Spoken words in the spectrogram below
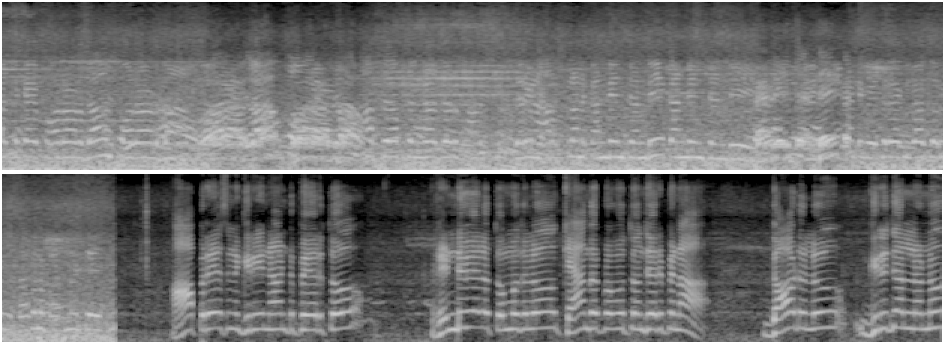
పోరాడదాం పోరాడదాం. రాష్ట్ర వ్యాప్తంగా జరుగు జరిగిన అరెస్టులను ఖండించండి ఖండించండి. వ్యతిరేకంగా జరుగు సభను భగ్నం చేసి ఆపరేషన్ గ్రీన్ హంట్ పేరుతో రెండు వేల తొమ్మిదిలో కేంద్ర ప్రభుత్వం జరిపిన దాడులు గిరిజనులను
